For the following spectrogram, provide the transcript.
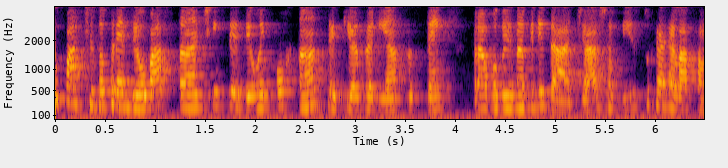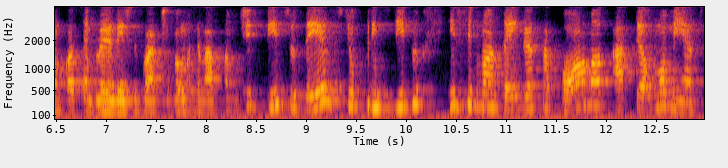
e o partido aprendeu bastante, entendeu a importância que as alianças têm para a governabilidade. Haja visto que a relação com a Assembleia Legislativa é uma relação difícil desde o princípio e se mantém dessa forma até o momento.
